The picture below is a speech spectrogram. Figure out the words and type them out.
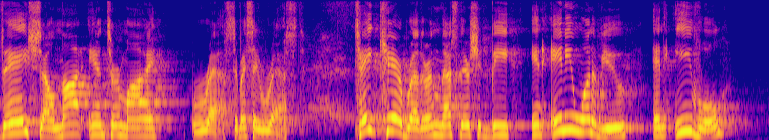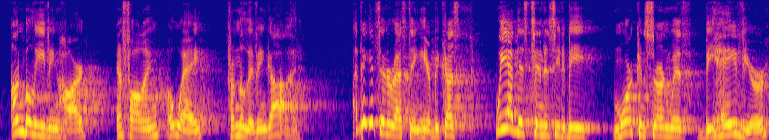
They shall not enter my rest. Everybody say rest. Take care, brethren, lest there should be in any one of you an evil, unbelieving heart and falling away from the living God. I think it's interesting here because we have this tendency to be more concerned with behavior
